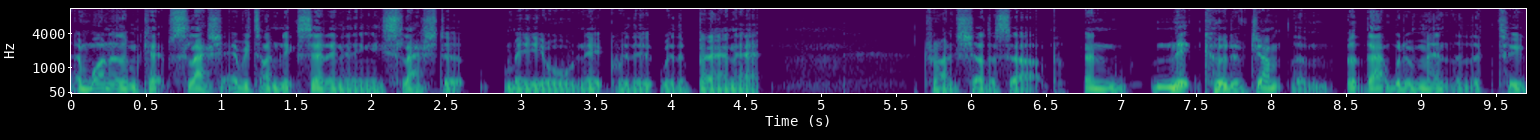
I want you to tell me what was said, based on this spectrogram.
and one of them kept slashing. Every time Nick said anything, he slashed at me or Nick with a with a bayonet, try and shut us up. And Nick could have jumped them, but that would have meant that the two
